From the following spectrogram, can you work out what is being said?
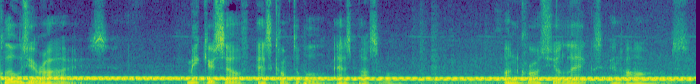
Close your eyes. Make yourself as comfortable as possible. Uncross your legs and arms.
